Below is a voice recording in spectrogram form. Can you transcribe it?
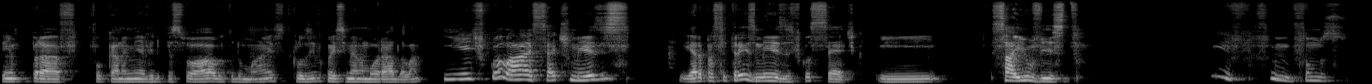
tempo para focar na minha vida pessoal e tudo mais. Inclusive conheci minha namorada lá. E a gente ficou lá sete meses, e era para ser três meses, ficou sete. E saiu visto. Fomos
